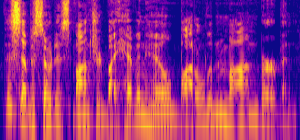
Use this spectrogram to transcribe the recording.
This episode is sponsored by Heaven Hill Bottled in Bond Bourbon.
